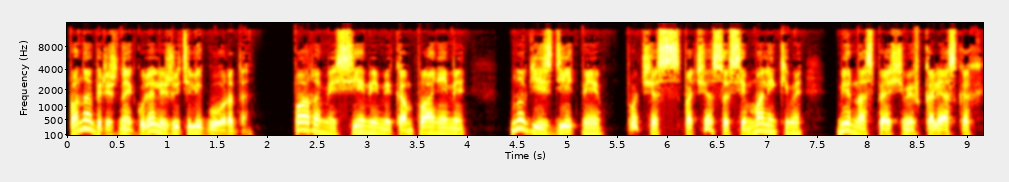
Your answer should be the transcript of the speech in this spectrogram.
По набережной гуляли жители города, парами, семьями, компаниями, многие с детьми, подчас, подчас совсем маленькими, мирно спящими в колясках,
